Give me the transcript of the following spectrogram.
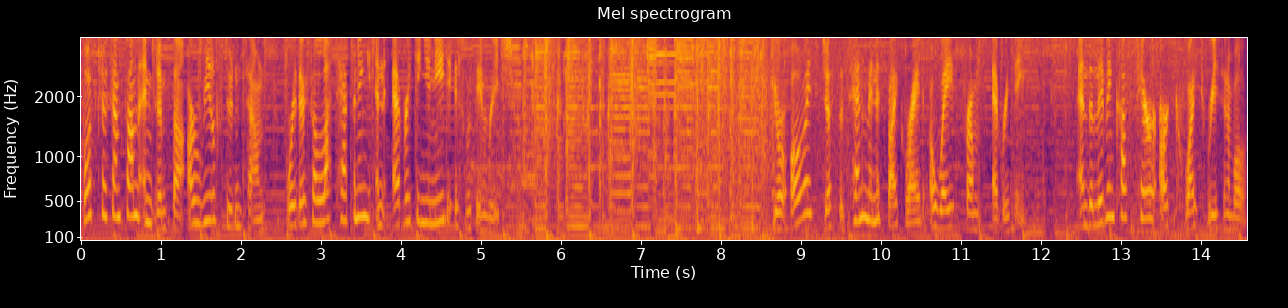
Both Kristiansand and Grimstad are real student towns, where there's a lot happening and everything you need is within reach. You're always just a 10-minute bike ride away from everything. And the living costs here are quite reasonable.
